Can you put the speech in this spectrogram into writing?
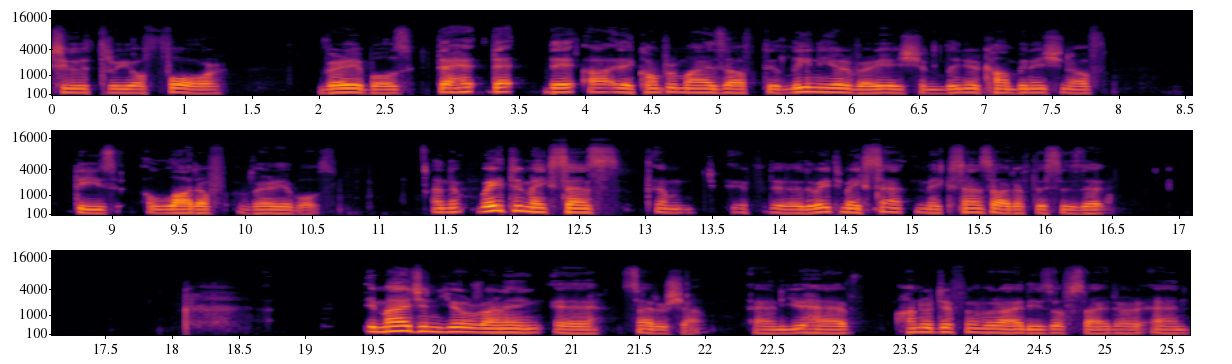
two, three, or four variables that that they are they comprise of the linear variation, linear combination of these a lot of variables. And the way to make sense, um, if the, the way to make sense make sense out of this is that imagine you're running a cider shop and you have 100 different varieties of cider and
